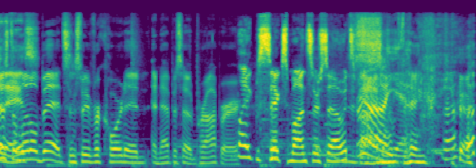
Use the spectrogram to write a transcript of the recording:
just a little bit since we've recorded an episode proper. like six months or so. It's fine. uh, yeah. Yeah.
